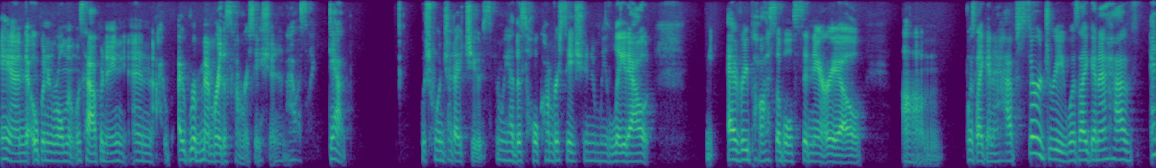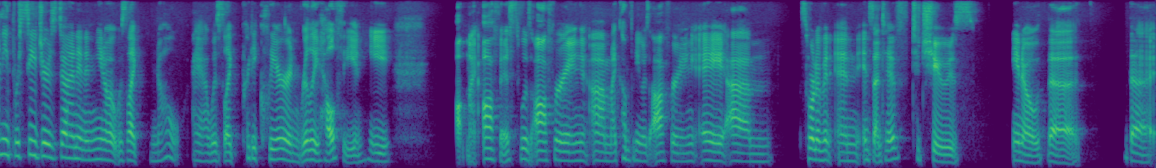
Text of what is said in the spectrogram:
and open enrollment was happening. And I, I remember this conversation and I was like, Dad, which one should I choose? And we had this whole conversation and we laid out every possible scenario. Um, was I going to have surgery? Was I going to have any procedures done? And, and, you know, it was like, no, I, I was like pretty clear and really healthy. And he, my office was offering, um, my company was offering a um, sort of an, an, incentive to choose, you know, the the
